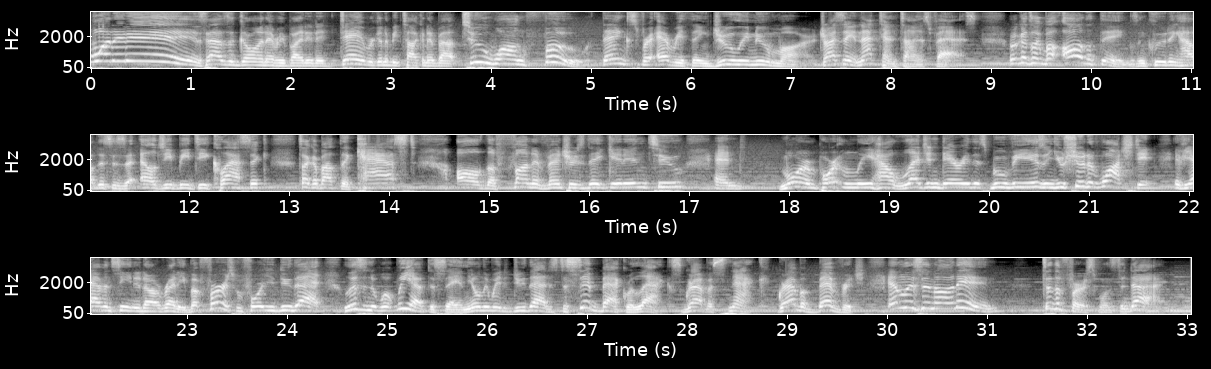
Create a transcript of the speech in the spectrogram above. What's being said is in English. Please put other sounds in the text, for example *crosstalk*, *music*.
What it is! How's it going, everybody? Today we're going to be talking about To Wong Foo. Thanks for everything, Julie Newmar. Try saying that 10 times fast. We're going to talk about all the things, including how this is an LGBT classic, talk about the cast, all the fun adventures they get into, and more importantly, how legendary this movie is, and you should have watched it if you haven't seen it already. But first, before you do that, listen to what we have to say, and the only way to do that is to sit back, relax, grab a snack, grab a beverage, and listen on in to the first ones to die.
